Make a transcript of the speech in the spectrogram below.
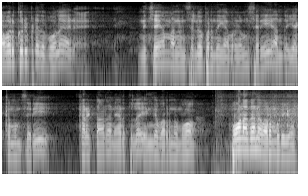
அவர் குறிப்பிட்டது போல நிச்சயம் அண்ணன் செல்வ பிறந்தகை அவர்களும் சரி அந்த இயக்கமும் சரி கரெக்டான நேரத்தில் எங்கே வரணுமோ போனால் தானே வர முடியும்.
